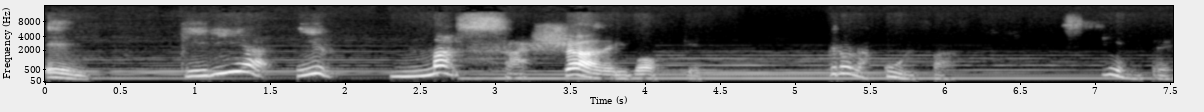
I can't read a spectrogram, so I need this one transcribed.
Él quería ir más allá del bosque, pero la culpa siempre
